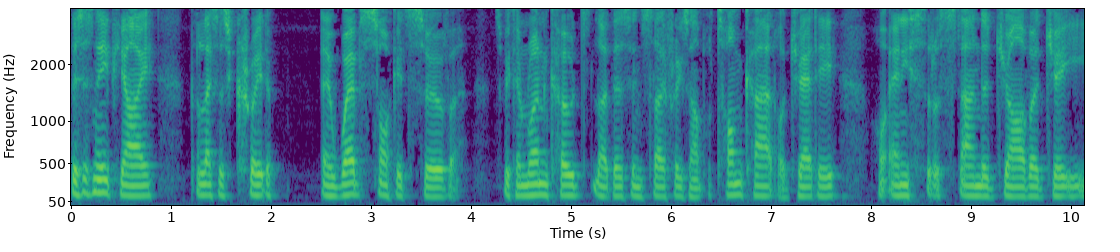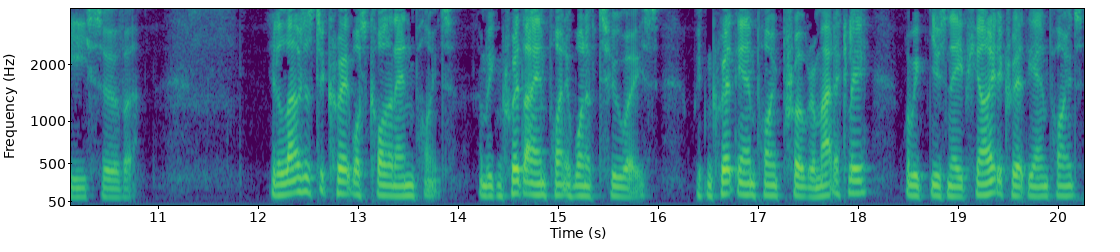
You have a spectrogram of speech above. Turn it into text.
This is an API that lets us create a, a WebSocket server. So we can run code like this inside, for example, Tomcat or Jetty or any sort of standard Java JEE server. It allows us to create what's called an endpoint. And we can create that endpoint in one of two ways. We can create the endpoint programmatically, where we can use an API to create the endpoint,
